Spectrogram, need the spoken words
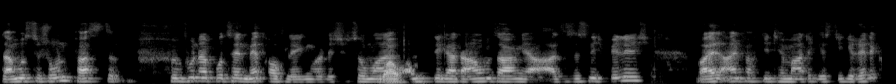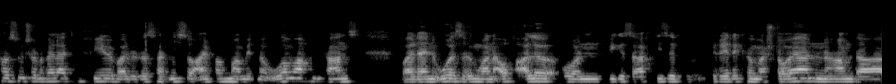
da musst du schon fast 500 Prozent mehr drauflegen, würde ich so mal wow. dicker Daumen sagen. Ja, also es ist nicht billig, weil einfach die Thematik ist, die Geräte kosten schon relativ viel, weil du das halt nicht so einfach mal mit einer Uhr machen kannst, weil deine Uhr ist irgendwann auch alle und wie gesagt, diese Geräte können wir steuern, haben da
